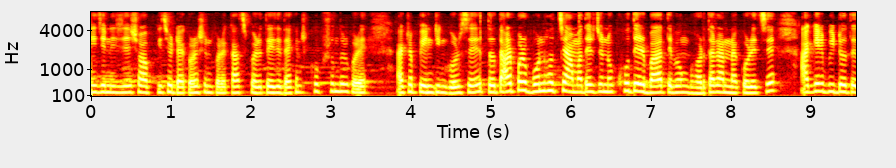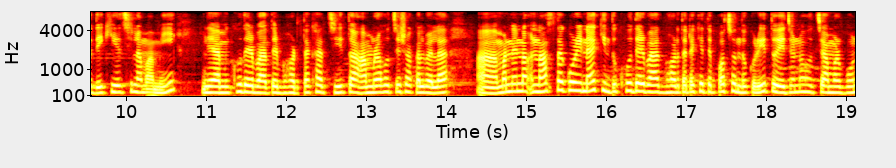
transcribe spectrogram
নিজে নিজে সব কিছু ডেকোরেশন করে কাজ করে। তো এই যে দেখেন, খুব সুন্দর করে একটা পেন্টিং করছে। তো তারপর বোন হচ্ছে আমাদের জন্য খুদের ভাত এবং ভর্তা রান্না করেছে। আগের ভিডিওতে দেখিয়েছিলাম আমি যে আমি খুদের ভাতের ভর্তা খাচ্ছি। তো আমরা হচ্ছে সকালবেলা মানে নাস্তা করি না, কিন্তু খুদের ভাত, ভর্তাটা খেতে পছন্দ করি। তো এই জন্য হচ্ছে আমার বোন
